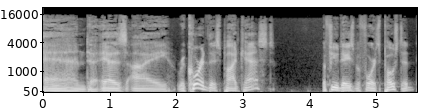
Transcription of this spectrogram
And uh, as I record this podcast, a few days before it's posted,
